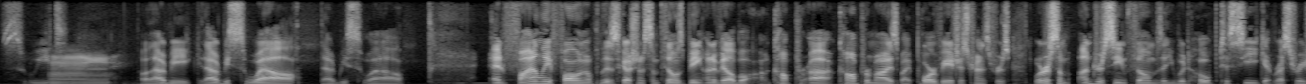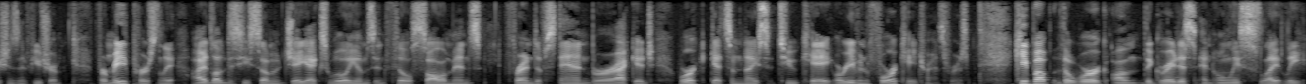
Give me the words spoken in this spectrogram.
Sweet. Mm, Oh, that would be that would be swell. That would be swell. And finally, following up on the discussion of some films being unavailable, uh, comp- uh, compromised by poor VHS transfers, what are some underseen films that you would hope to see get restorations in the future? For me personally, I'd love to see some of J.X. Williams and Phil Solomon's, friend of Stan Brakhage, work get some nice 2K or even 4K transfers. Keep up the work on the greatest and only slightly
